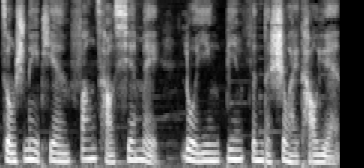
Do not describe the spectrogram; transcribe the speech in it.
总是那片芳草鲜美、落英缤纷的世外桃源。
